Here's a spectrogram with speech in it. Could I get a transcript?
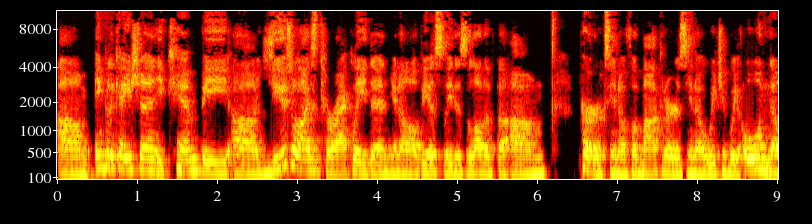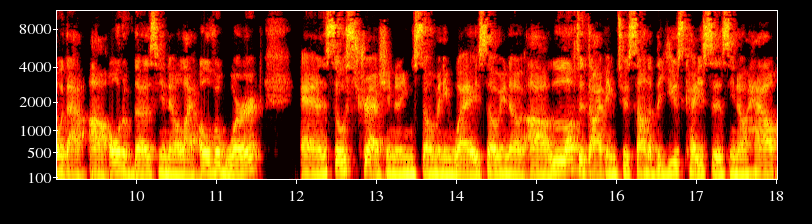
um, implication, it can be, uh, utilized correctly. Then, you know, obviously there's a lot of, um, perks, you know, for marketers, you know, which we all know that, uh, all of this, you know, like overwork and so stretched, you know, in so many ways. So, you know, uh, love to dive into some of the use cases, you know, how,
